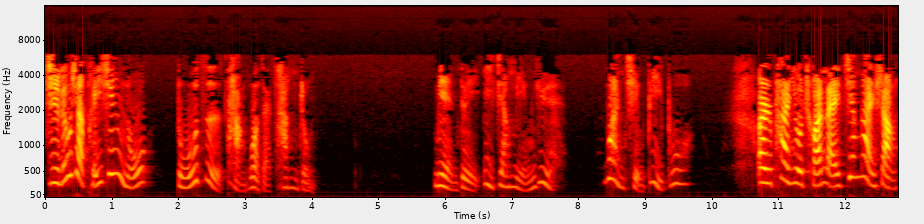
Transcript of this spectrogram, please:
只留下裴兴奴独自躺卧在舱中，面对一江明月，万顷碧波，耳畔又传来江岸上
